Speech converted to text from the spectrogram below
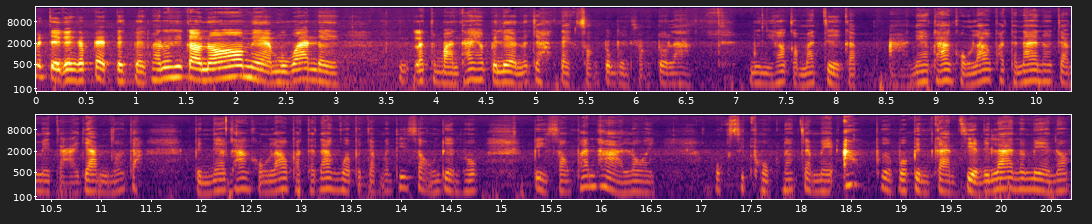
มาเจอกันกับเป็ดเป็ดเป็ดพารุ่นที่เก่าเนาะแม่หมู่บ้านเลยรัฐบาลไทยเขาไปแล้วนะจ๊ะแตกสองตัวบนสองตัวล่างมือนี้เขากลับมาเจอกับอ่าแนวทางของเล่าพัฒนาเนาะจ๊ะแม่จ๋าย้ำเนาะจ๊ะเป็นแนวทางของเล่าพัฒนางวดประจำวันที่สองเดือนหกปีสองพันห้าร้อยหกสิบหกนะจ๊ะแม่เอ้าเพื่อบ่เป็นการเสียเวลาเนาะแม่เนาะ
